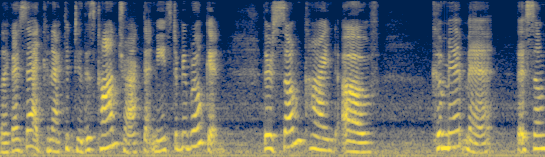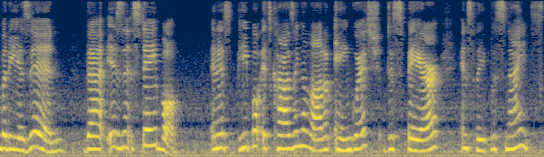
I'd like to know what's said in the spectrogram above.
Like I said, connected to this contract that needs to be broken. There's some kind of commitment that somebody is in that isn't stable. And it's people, it's causing a lot of anguish, despair, and sleepless nights.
